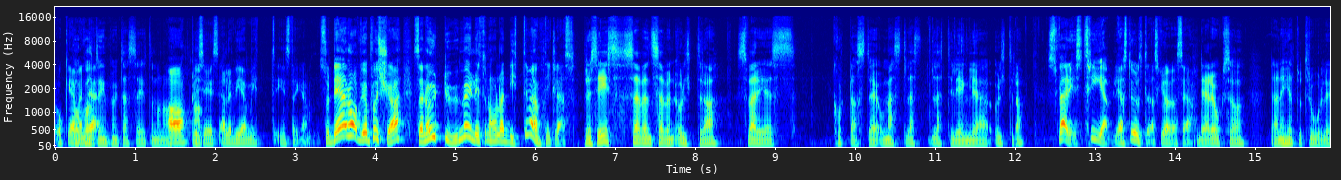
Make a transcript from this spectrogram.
och även där, colting.se hittar man dem. Ja, precis. Eller via mitt Instagram. Så där har vi att pusha. Sen har ju du möjligheten att hålla ditt event, Niklas. Precis, 77 Ultra, Sveriges kortaste och mest lätt, lättillgängliga Ultra. Sveriges trevligaste Ultra, skulle jag vilja säga. Det är det också. Den är helt otrolig.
